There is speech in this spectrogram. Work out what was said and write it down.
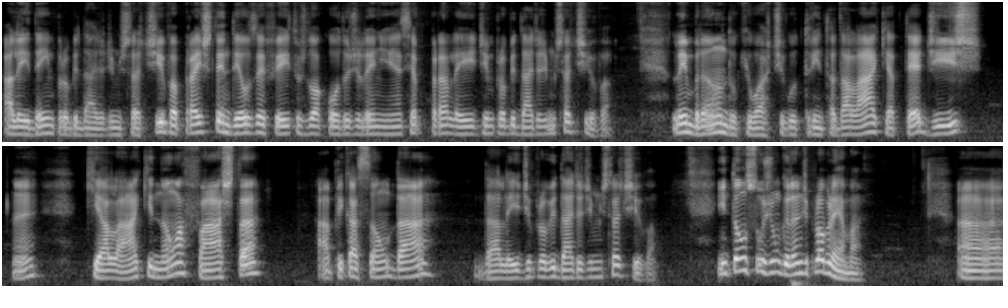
à lei de improbidade administrativa para estender os efeitos do acordo de leniência para a lei de improbidade administrativa. Lembrando que o artigo 30 da LAC até diz né, que a LAC não afasta a aplicação da, da lei de improbidade administrativa. Então surge um grande problema. Ah,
